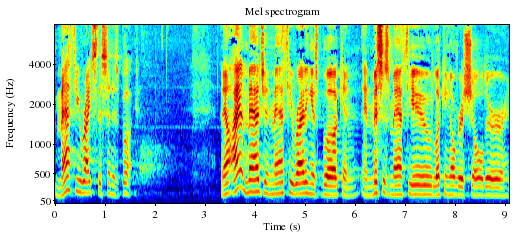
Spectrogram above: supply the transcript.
Matthew writes this in his book. Now, I imagine Matthew writing his book and, and Mrs. Matthew looking over his shoulder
